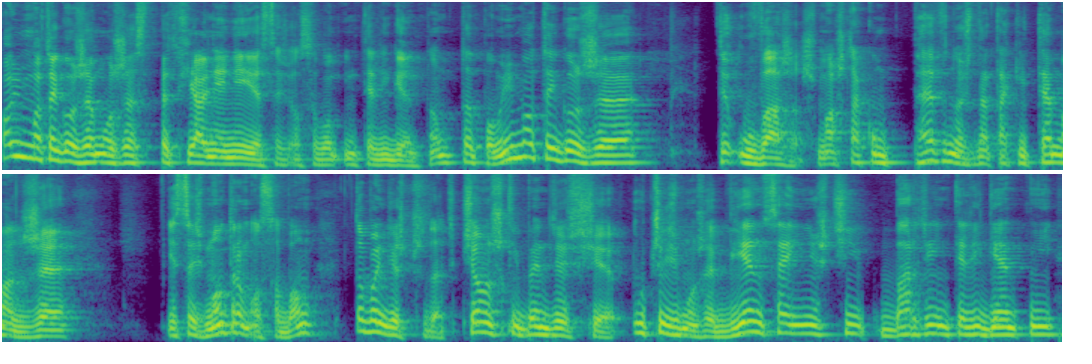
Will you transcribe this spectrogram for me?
pomimo tego, że może specjalnie nie jesteś osobą inteligentną, to pomimo tego, że Ty uważasz, masz taką pewność na taki temat, że jesteś mądrą osobą, to będziesz czytać książki, będziesz się uczyć może więcej niż ci bardziej inteligentni,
